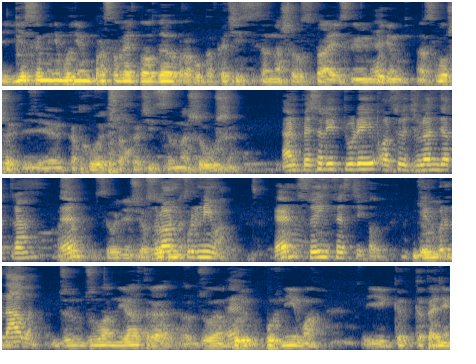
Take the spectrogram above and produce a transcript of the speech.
Если мы не будем прославлять Баладева Прабhu, как очистятся наши уста, если мы Э? будем слушать Катху, это как очистятся наши уши. And especially today also Julan Jatra Сегодня еще Julan Purnima and Swing Festival in Vrindavan. Дж- Джулан Ятра, Джулан Э? Пур- Пурнима и катание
